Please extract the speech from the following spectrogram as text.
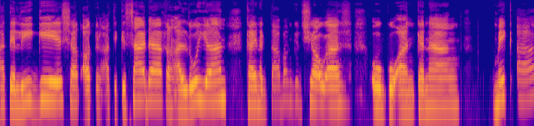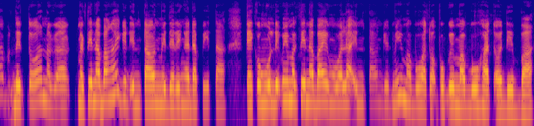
Ate Ligi shout out kang Ate Kisada kang Aluyan. Kay nagtabang gud siya og uh, og kuan kanang make up dito nag ah, nagtinabangay gyud in town mi diri nga dapita. Kay kung wali mi magtinabay kung wala in town gyud mi mabuhat wa pud mabuhat o di ba?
